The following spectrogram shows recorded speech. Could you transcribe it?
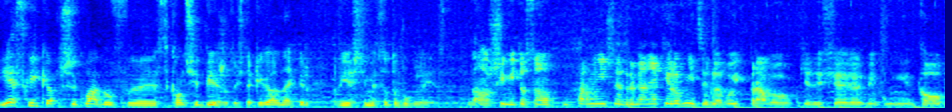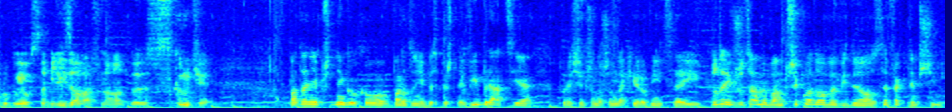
Jest kilka przykładów y, skąd się bierze coś takiego, ale najpierw wyjaśnimy co to w ogóle jest. No, shimi to są harmoniczne drgania kierownicy w lewo i w prawo, kiedy się y, koło próbuje ustabilizować, no to jest w skrócie. Wpadanie przedniego koła w bardzo niebezpieczne wibracje, które się przenoszą na kierownicę i tutaj wrzucamy Wam przykładowe wideo z efektem Shimi.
